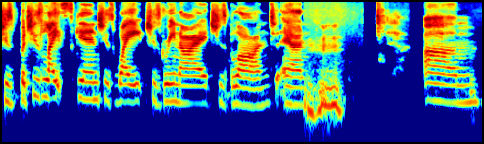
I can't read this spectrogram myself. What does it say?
she's but she's light skinned, she's white, she's green eyed, she's blonde, and mm-hmm. um,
